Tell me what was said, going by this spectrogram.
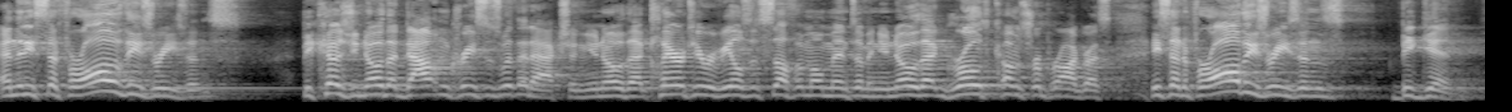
And then he said, for all of these reasons, because you know that doubt increases with it action. you know that clarity reveals itself in momentum, and you know that growth comes from progress. He said, for all these reasons, begin.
